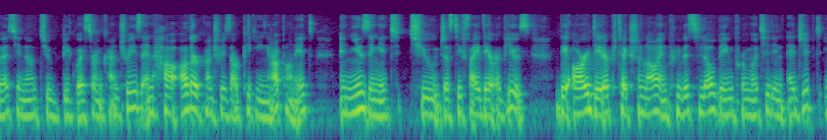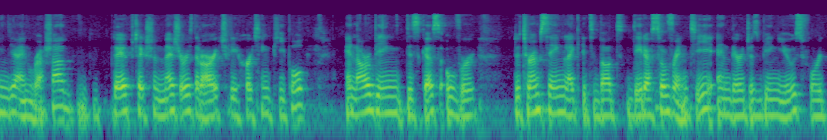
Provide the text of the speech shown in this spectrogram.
US, you know, two big Western countries, and how other countries are picking up on it and using it to justify their abuse. There are data protection law and privacy law being promoted in Egypt, India, and Russia, data protection measures that are actually hurting people and are being discussed over the term saying like it's about data sovereignty and they're just being used for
